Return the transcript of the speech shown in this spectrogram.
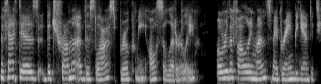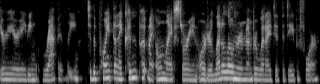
The fact is, the trauma of this loss broke me, also literally. Over the following months, my brain began deteriorating rapidly to the point that I couldn't put my own life story in order, let alone remember what I did the day before.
